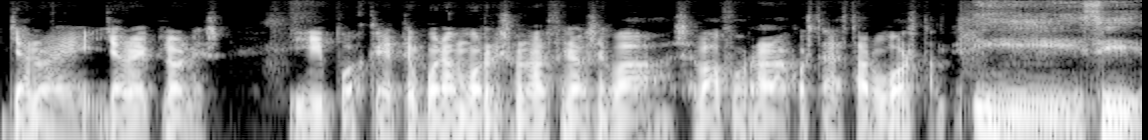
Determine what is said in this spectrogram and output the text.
ya no hay, ya no hay clones. Y pues que Temuera Morrison al final se va, se va a forrar a costa de Star Wars también. Y sí,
